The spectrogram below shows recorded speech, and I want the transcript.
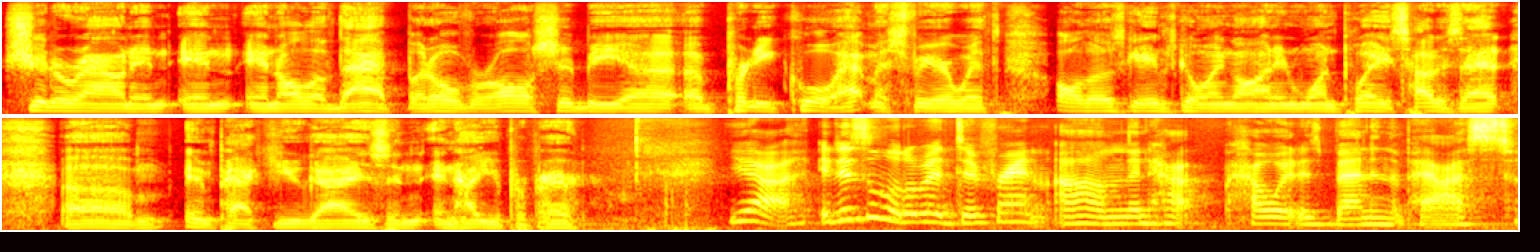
shoot around and, and, and all of that. But overall, should be a, a pretty cool atmosphere with all those games going on in one place. How does that um, impact you guys and, and how you prepare? Yeah, it is a little bit different um, than ha- how it has been in the past.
